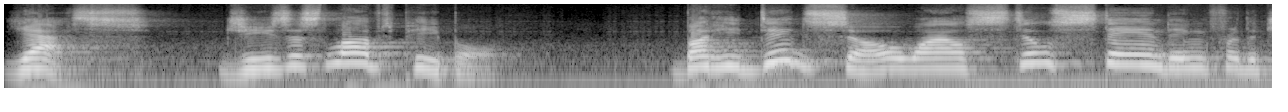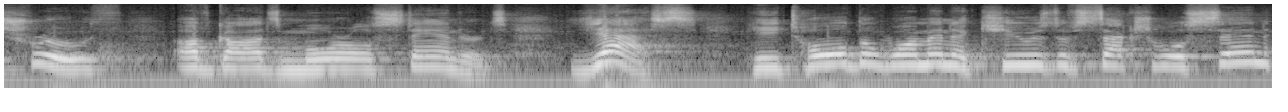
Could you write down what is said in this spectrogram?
Yes, Jesus loved people, but he did so while still standing for the truth of God's moral standards. Yes, he told the woman accused of sexual sin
